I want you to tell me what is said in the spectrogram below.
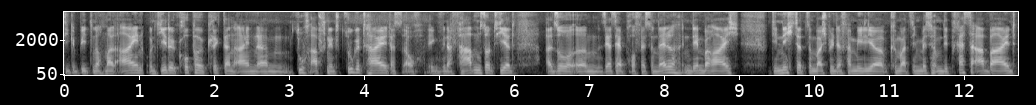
die Gebiete nochmal ein. Und jede Gruppe kriegt dann einen ähm, Suchabschnitt zugeteilt. Das ist auch irgendwie nach Farben sortiert. Also ähm, sehr, sehr professionell in dem Bereich. Die Nichte zum Beispiel der Familie kümmert sich ein bisschen um die Pressearbeit.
